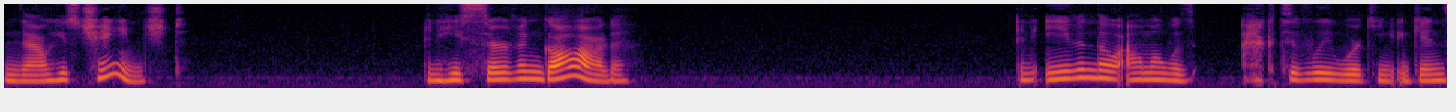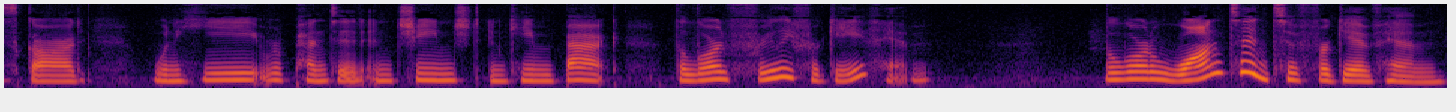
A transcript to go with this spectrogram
now he's changed. And he's serving God. And even though Alma was actively working against God, when he repented and changed and came back, the Lord freely forgave him. The Lord wanted to forgive him.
